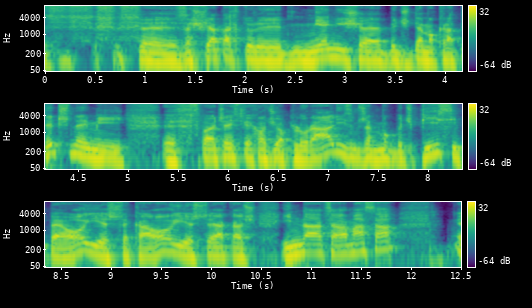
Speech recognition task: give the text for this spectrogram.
z, z, ze świata, który mieni się być demokratycznym i w społeczeństwie chodzi o pluralizm, żeby mógł być PiS i PO i jeszcze KO i jeszcze jakaś inna cała masa, e,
